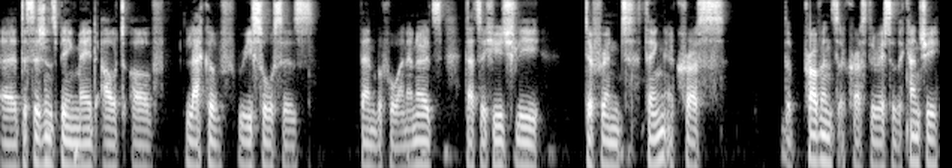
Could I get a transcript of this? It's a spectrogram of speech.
uh, decisions being made out of lack of resources than before. And I know it's that's a hugely different thing across the province, across the rest of the country,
